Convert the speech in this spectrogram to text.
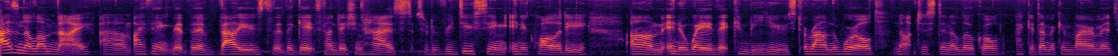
As an alumni, um, I think that the values that the Gates Foundation has, sort of reducing inequality, um, in a way that can be used around the world, not just in a local academic environment.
